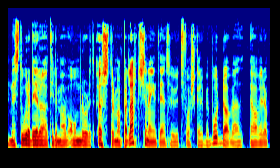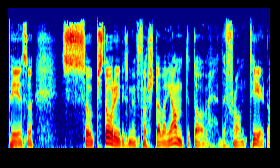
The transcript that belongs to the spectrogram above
när, stora delar av till och med av området öster om Appalacherna inte ens var utforskade och bebodda av, av europeer så, så uppstår det ju liksom en första variant av the frontier då.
